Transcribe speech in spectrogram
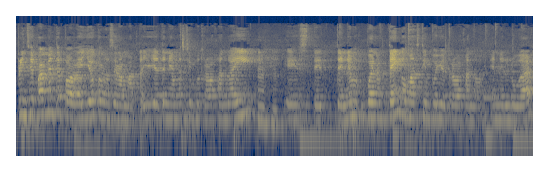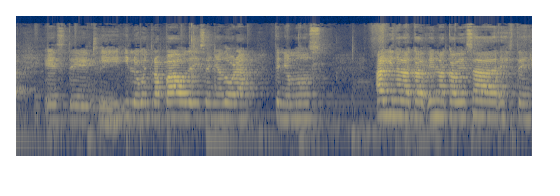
principalmente para yo conocer a Marta. Yo ya tenía más tiempo trabajando ahí. Este, tenemos, bueno, tengo más tiempo yo trabajando en el lugar. Este, Sí. y, y luego entra Pau de diseñadora. Teníamos alguien a la en la cabeza, este,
